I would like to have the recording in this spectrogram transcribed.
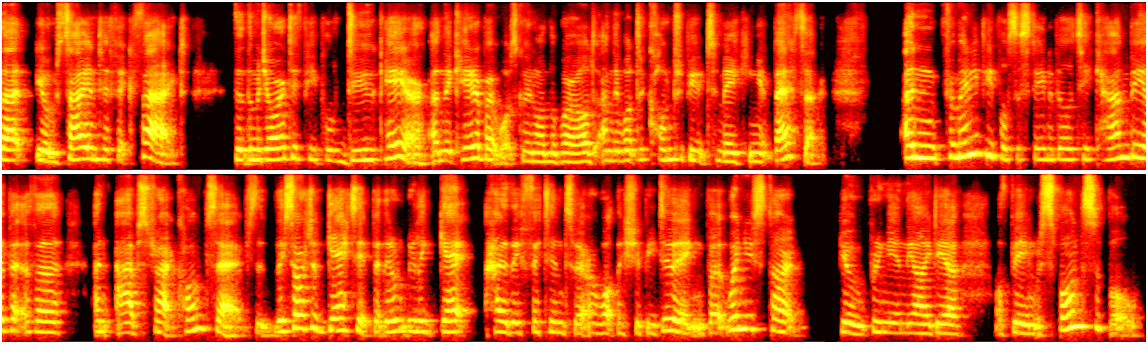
that, you know, scientific fact that the majority of people do care and they care about what's going on in the world and they want to contribute to making it better. And for many people, sustainability can be a bit of a an abstract concept. They sort of get it, but they don't really get how they fit into it or what they should be doing. But when you start you know, bringing in the idea of being responsible.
